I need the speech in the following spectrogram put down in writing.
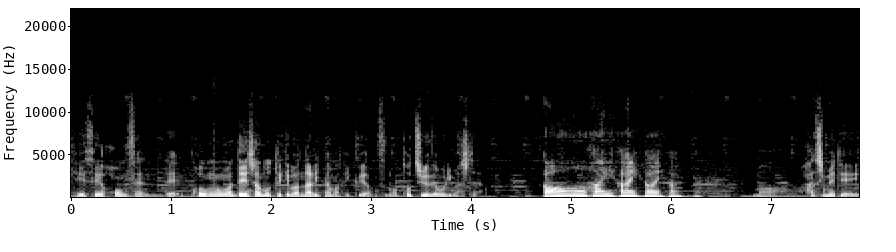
京成本線でこのまま電車乗っていけば成田まで行くやつの途中で降りましたよああ、はいはいはいはい。まあ初めて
